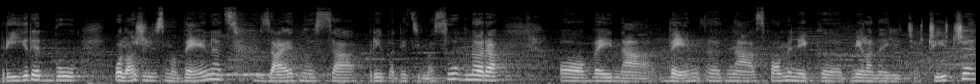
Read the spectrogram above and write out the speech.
priredbu, položili smo venac zajedno sa pripadnicima Sugnora, ovaj, na, ven, na spomenik Milana Ilića Čiče.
